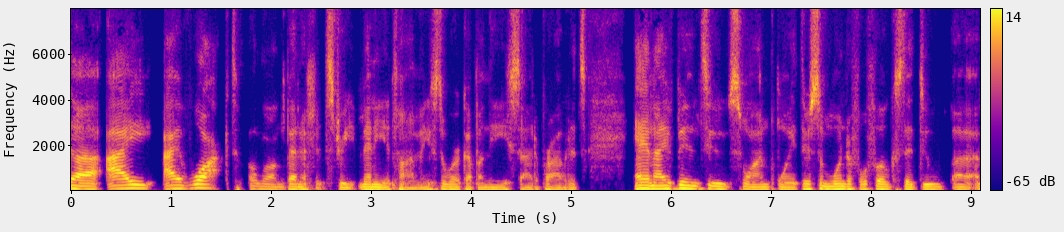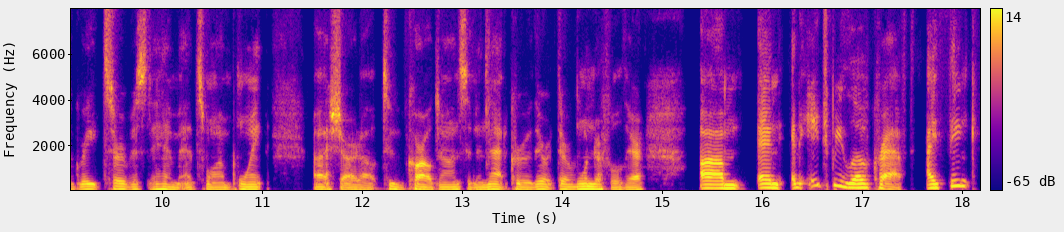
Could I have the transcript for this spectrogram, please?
uh, I I've walked along Benefit Street many a time. I used to work up on the east side of Providence, and I've been to Swan Point. There's some wonderful folks that do uh, a great service to him at Swan Point. Uh, shout out to Carl Johnson and that crew. They're they're wonderful there. Um, and and H.P. Lovecraft, I think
